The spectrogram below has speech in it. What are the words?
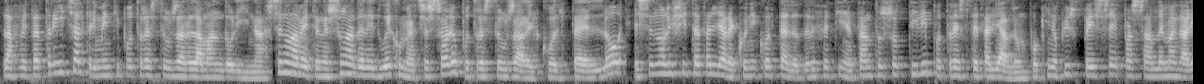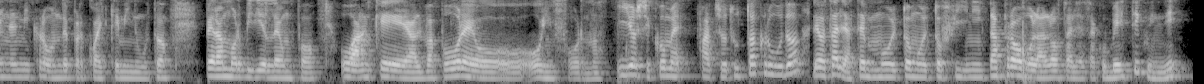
la fetatrice, altrimenti potreste usare la mandolina. Se non avete nessuna delle due come accessorio potreste usare il coltello e se non riuscite a tagliare con il coltello delle fettine tanto sottili potreste tagliarle un pochino più spesse e passarle magari nel microonde per qualche minuto per ammorbidirle un po' o anche al vapore o, o in forno. Io siccome faccio tutto a crudo le ho tagliate molto molto fini. La provola l'ho tagliata a cubetti, quindi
